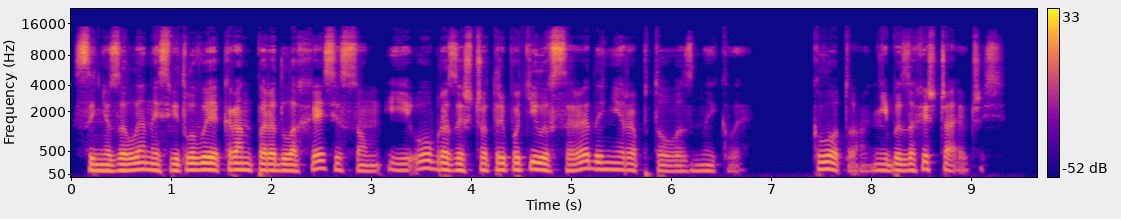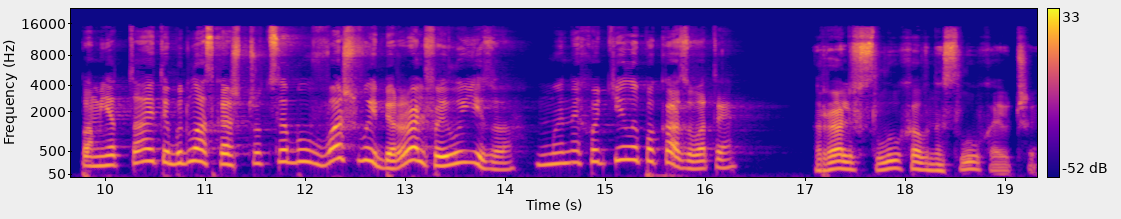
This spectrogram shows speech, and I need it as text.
Синьо-зелений світловий екран перед Лахесісом і образи, що тріпотіли всередині, раптово зникли. Клото, ніби захищаючись. Пам'ятайте, будь ласка, що це був ваш вибір, Ральфа і Луїзо. Ми не хотіли показувати. Ральф слухав, не слухаючи.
